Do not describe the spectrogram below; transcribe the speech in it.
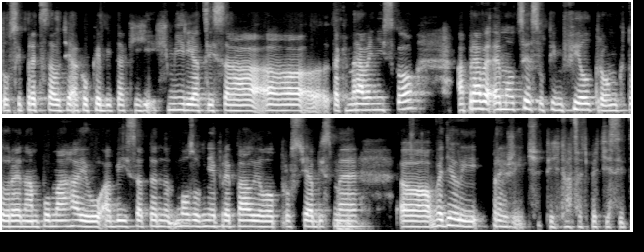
to si predstavte ako keby taký chmíriaci sa uh, také mravenisko. A práve emócie sú tým filtrom, ktoré nám pomáhajú, aby sa ten mozog neprepálil, proste aby sme mm-hmm vedeli prežiť tých 25 tisíc.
